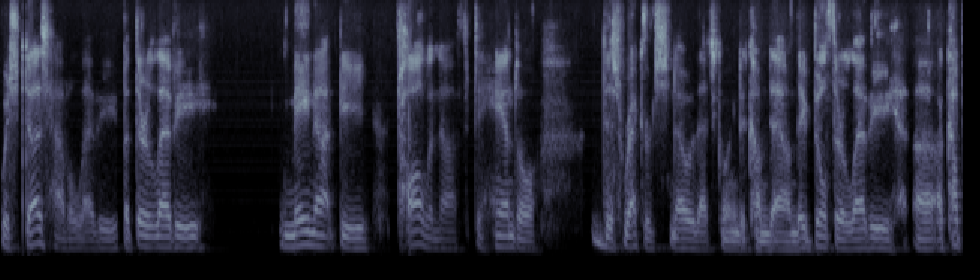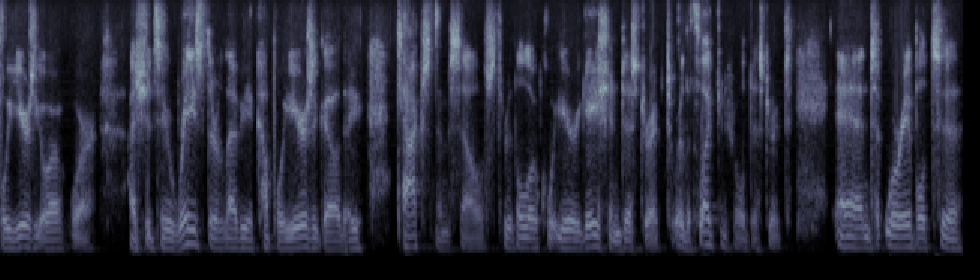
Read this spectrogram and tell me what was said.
which does have a levee, but their levee may not be tall enough to handle this record snow that's going to come down. They built their levee uh, a couple years ago, or I should say, raised their levee a couple years ago. They taxed themselves through the local irrigation district or the flood control district, and were able to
